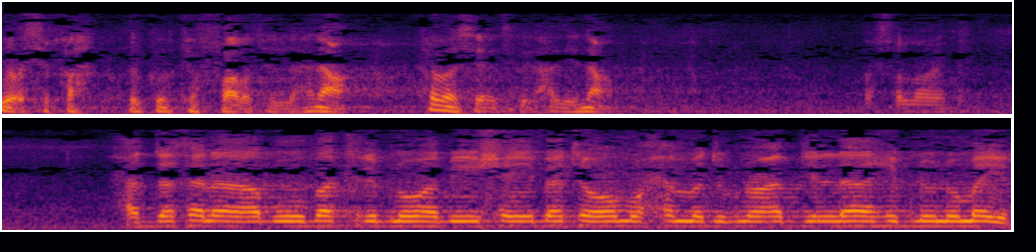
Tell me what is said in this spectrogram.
يعتقه ويكون كفارة له. نعم كما سيأتي في الحديث. نعم. الله حدثنا أبو بكر بن أبي شيبة ومحمد بن عبد الله بن نمير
